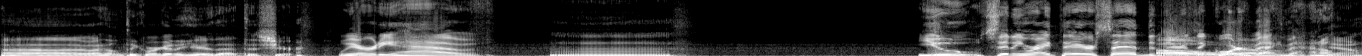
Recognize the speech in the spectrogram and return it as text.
Uh, I don't think we're going to hear that this year. We already have. You sitting right there said that there's a Oh, quarterback well, battle. Yeah,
